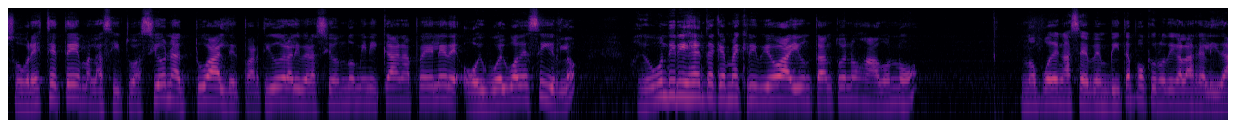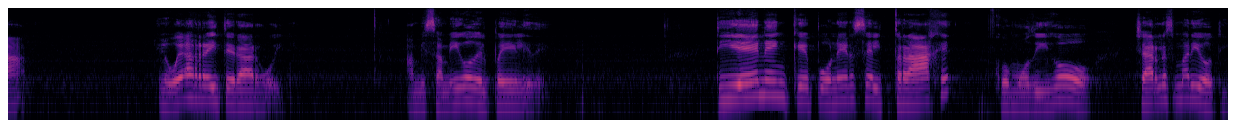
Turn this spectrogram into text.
sobre este tema, la situación actual del Partido de la Liberación Dominicana, PLD, hoy vuelvo a decirlo, hubo un dirigente que me escribió ahí un tanto enojado, no, no pueden hacer bembita porque uno diga la realidad. lo voy a reiterar hoy a mis amigos del PLD. Tienen que ponerse el traje, como dijo Charles Mariotti,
